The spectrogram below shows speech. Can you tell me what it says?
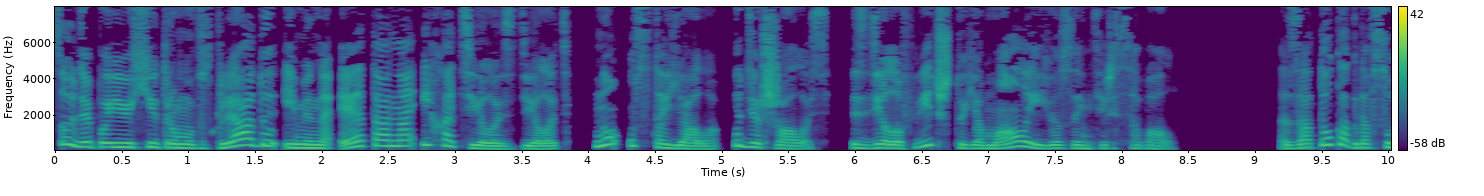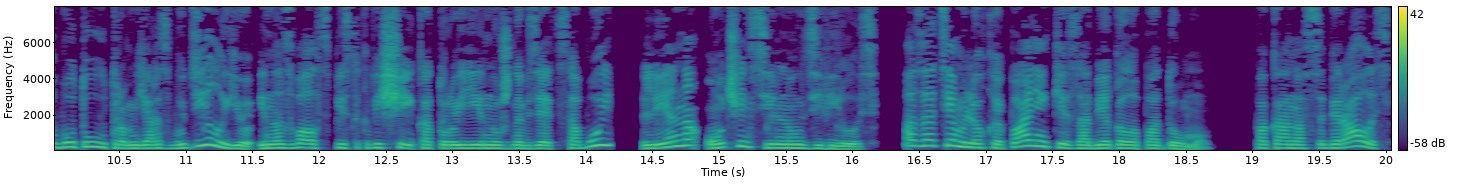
Судя по ее хитрому взгляду, именно это она и хотела сделать, но устояла, удержалась, сделав вид, что я мало ее заинтересовал. Зато, когда в субботу утром я разбудил ее и назвал список вещей, которые ей нужно взять с собой, Лена очень сильно удивилась, а затем в легкой панике забегала по дому. Пока она собиралась,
